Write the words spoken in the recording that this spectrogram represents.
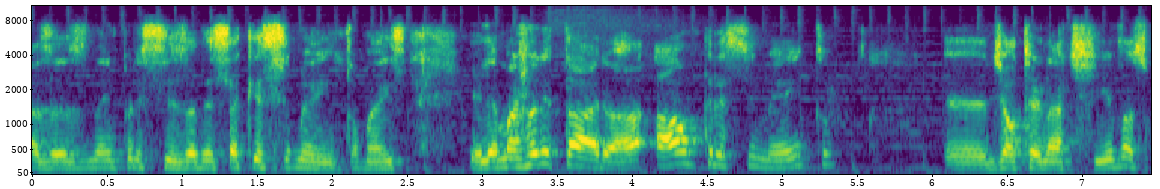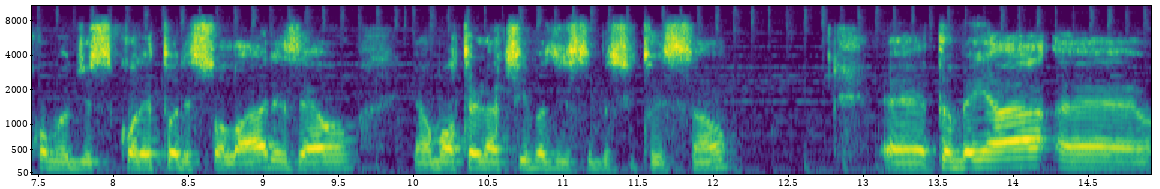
às vezes nem precisa desse aquecimento, mas ele é majoritário. Há, há um crescimento de alternativas, como eu disse, coletores solares é, um, é uma alternativa de substituição. É, também há é,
